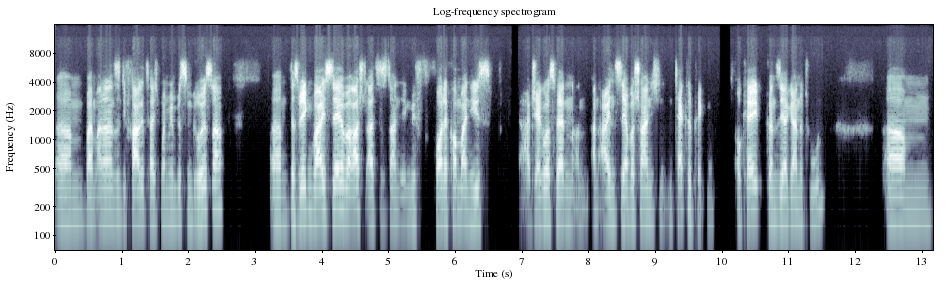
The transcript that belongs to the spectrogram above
Ähm, beim anderen sind die Fragezeichen bei mir ein bisschen größer. Ähm, deswegen war ich sehr überrascht, als es dann irgendwie vor der Combine hieß, ja, Jaguars werden an, an eins sehr wahrscheinlich einen Tackle picken. Okay, können sie ja gerne tun. Ähm,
